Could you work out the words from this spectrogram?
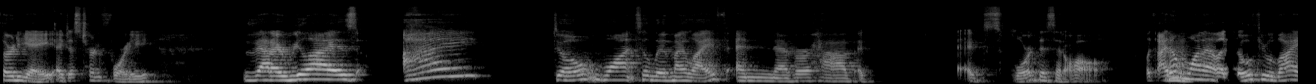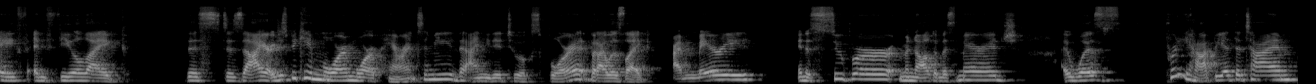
38, I just turned 40, that I realized I don't want to live my life and never have a, explored this at all. Like I don't mm. want to like go through life and feel like this desire. It just became more and more apparent to me that I needed to explore it. But I was like, I'm married in a super monogamous marriage. I was pretty happy at the time,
